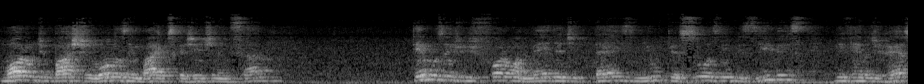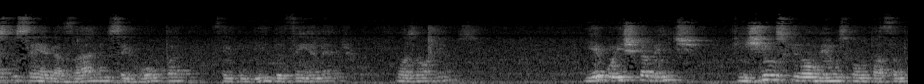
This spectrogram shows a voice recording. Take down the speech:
moram debaixo de lonas em bairros que a gente nem sabe. Temos em Juiz de Fora uma média de 10 mil pessoas invisíveis vivendo de resto, sem agasalho, sem roupa, sem comida, sem remédio. Nós não vemos. E egoisticamente, fingimos que não vemos quando passamos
